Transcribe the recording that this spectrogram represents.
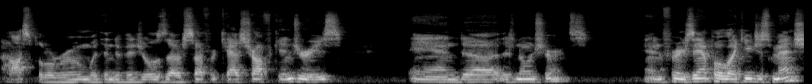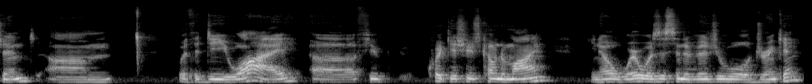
hospital room with individuals that have suffered catastrophic injuries and uh, there's no insurance. And for example, like you just mentioned, um, with a DUI, uh, a few quick issues come to mind. You know, where was this individual drinking?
